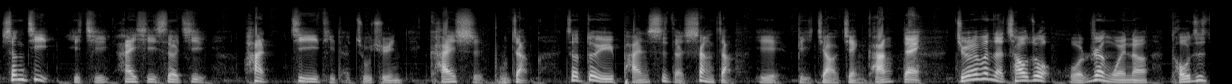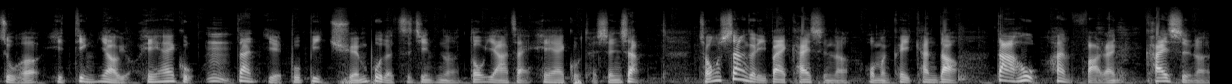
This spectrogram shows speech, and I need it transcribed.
生技以及 IC 设计和记忆体的族群开始补涨，这对于盘势的上涨也比较健康。对，九月份的操作，我认为呢，投资组合一定要有 AI 股，嗯，但也不必全部的资金呢都压在 AI 股的身上。从上个礼拜开始呢，我们可以看到大户和法人开始呢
